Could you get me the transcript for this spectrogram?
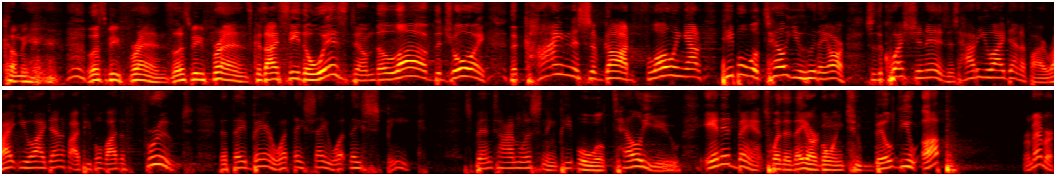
Come here. Let's be friends. Let's be friends. Because I see the wisdom, the love, the joy, the kindness of God flowing out. People will tell you who they are. So the question is, is how do you identify, right? You identify people by the fruit that they bear, what they say, what they speak. Spend time listening. People will tell you in advance whether they are going to build you up. Remember,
